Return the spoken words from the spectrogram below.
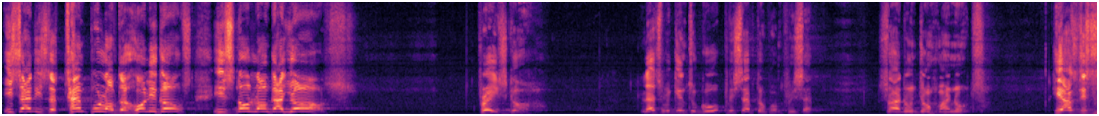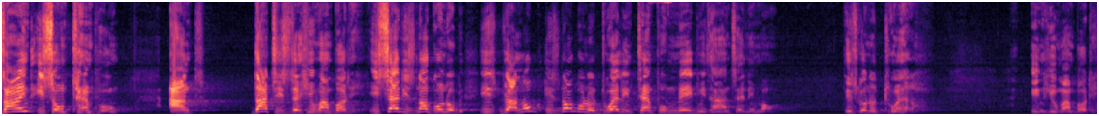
He said it's the temple of the Holy Ghost. It's no longer yours. Praise God. Let's begin to go precept upon precept so I don't jump my notes. He has designed his own temple, and that is the human body. He said he's not going to be, you are not, he's not going to dwell in temple made with hands anymore. He's going to dwell in human body.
